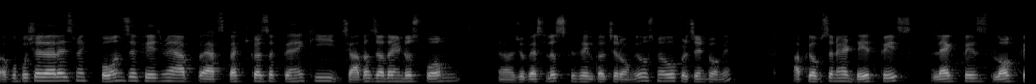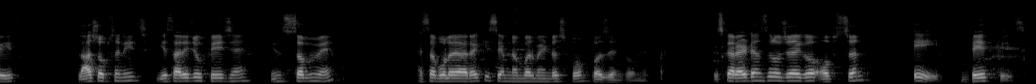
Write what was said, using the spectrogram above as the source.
तो आपको पूछा जा रहा है इसमें कौन से फ़ेज़ में आप एक्सपेक्ट कर सकते हैं कि ज़्यादा से ज़्यादा इंडोस्पोम जो बेसिलस के सेल कल्चर होंगे, उसमें वो प्रेजेंट होंगे। आपके ऑप्शन है death phase lag phase log phase last option is ये सारे जो फ़ेज़ हैं, इन सब में ऐसा बोला जा रहा है कि सेम नंबर में इंडोस्पोम प्रेजेंट होंगे। इसका राइट आंसर हो जाएगा ऑप्शन ए डेथ फ़ेज़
